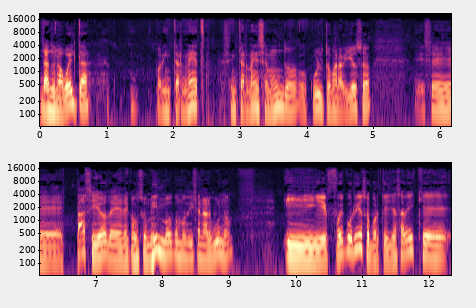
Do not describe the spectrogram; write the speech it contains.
dando una vuelta por internet, ese internet, ese mundo oculto, maravilloso, ese espacio de, de consumismo, como dicen algunos. Y fue curioso porque ya sabéis que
